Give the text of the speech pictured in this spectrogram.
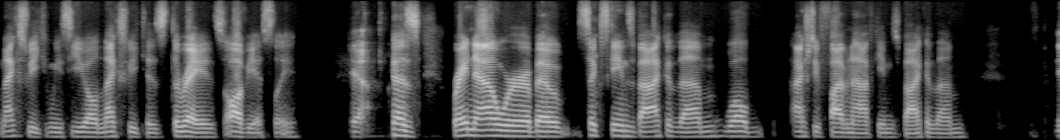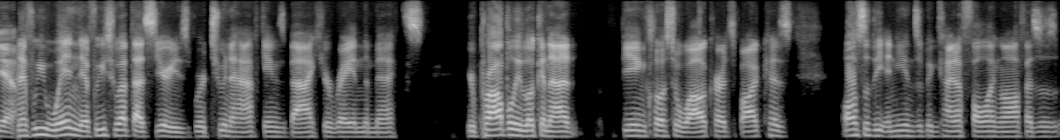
next week and we see you all next week is the Rays, obviously. Yeah. Because right now we're about six games back of them. Well, actually five and a half games back of them. Yeah. And if we win, if we swept that series, we're two and a half games back. You're right in the mix. You're probably looking at being close to a wild card spot because also the Indians have been kind of falling off as of,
